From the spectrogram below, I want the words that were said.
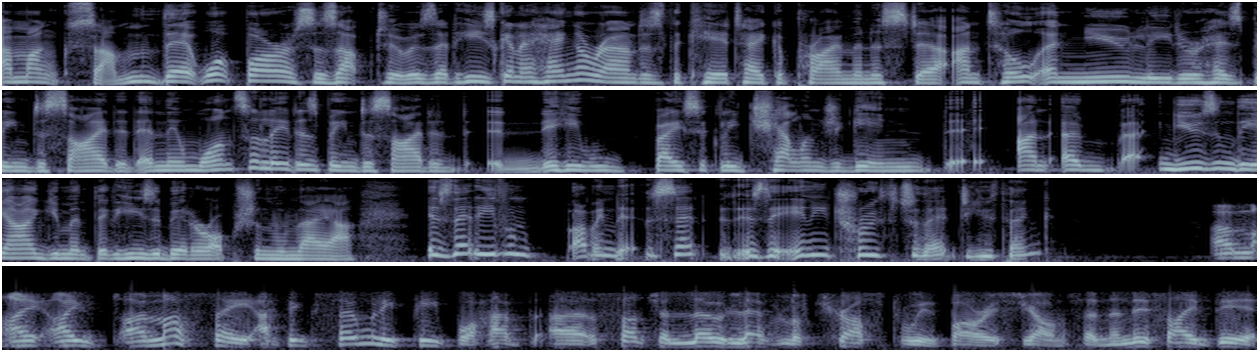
amongst some that what Boris is up to is that he's going to hang around as the caretaker prime minister until a new leader has been decided. And then once a leader's been decided, he will basically challenge again, uh, uh, using the argument that he's a better option than they are. Is that even, I mean, is, that, is there any truth to that, do you think? Um, I, I, I, must say, I think so many people have uh, such a low level of trust with Boris Johnson, and this idea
